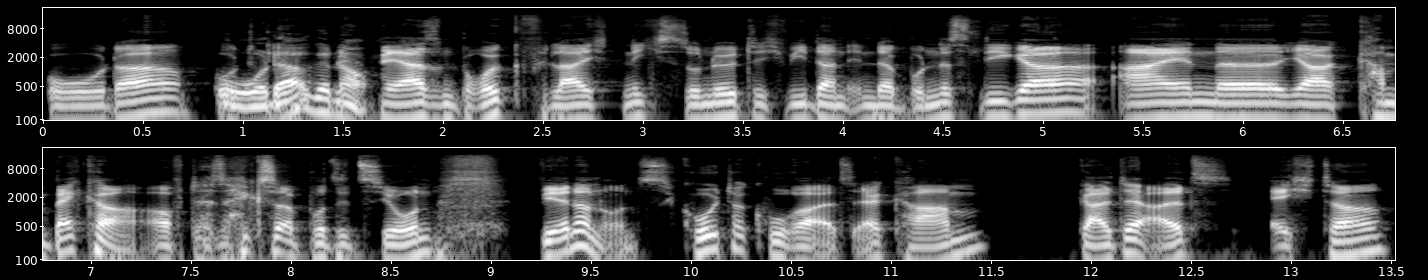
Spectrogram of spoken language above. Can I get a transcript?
Oder, gut, oder genau. Bersenbrück vielleicht nicht so nötig wie dann in der Bundesliga ein äh, ja, Comebacker auf der Sechserposition. Wir erinnern uns, Koitakura, als er kam, galt er als echter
